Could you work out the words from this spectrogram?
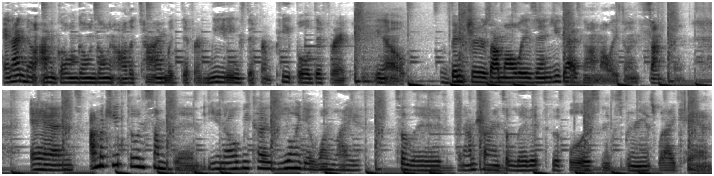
And I know I'm going, going, going all the time with different meetings, different people, different, you know, ventures I'm always in. You guys know I'm always doing something. And I'm gonna keep doing something, you know, because you only get one life to live, and I'm trying to live it to the fullest and experience what I can.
